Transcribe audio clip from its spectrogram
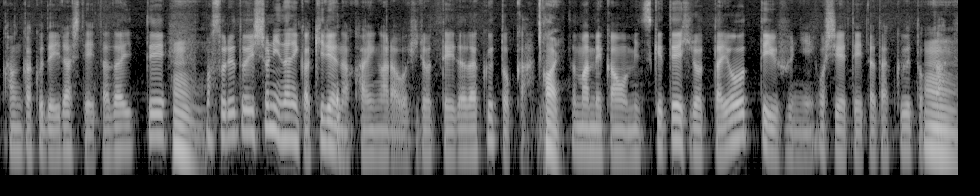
感覚でいらしていただいて、うん。まあ、それと一緒に何か綺麗な貝殻を拾っていただくとかはい。豆缶を見つけて拾ったよっていうふうに教えていただくとか、うん。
